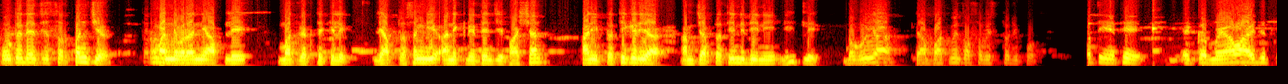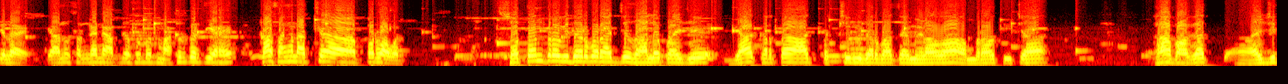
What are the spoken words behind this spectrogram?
पोटद्याचे सरपंच तर मान्यवरांनी आपले मत व्यक्त केले. या प्रसंगी अनेक नेत्यांचे भाषण आणि प्रतिक्रिया आमच्या प्रतिनिधींनी घेतले. बघूया या बातमीचा सविस्तर रिपोर्ट येथे एक मेळावा आयोजित केला आहे त्या अनुषंगाने आपल्यासोबत माथुरकरजी आहे. का सांगा आजच्या पर्वावर? स्वतंत्र विदर्भ राज्य झालं पाहिजे. याकरता आज पश्चिम विदर्भाचा मेळावा अमरावतीच्या हा भागात आयोजित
